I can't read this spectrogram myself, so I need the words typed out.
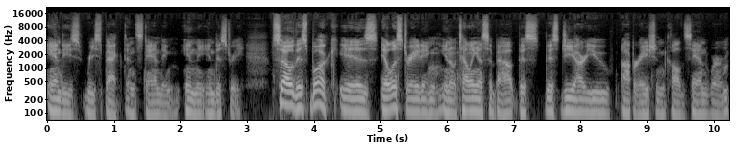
Andy's respect and standing in the industry. So this book is illustrating, you know, telling us about this this GRU operation called Sandworm.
